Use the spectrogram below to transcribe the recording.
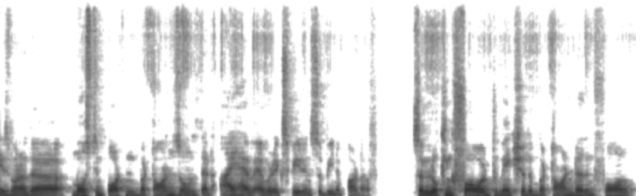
is one of the most important baton zones that I have ever experienced or been a part of. So looking forward to make sure the baton doesn't fall.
